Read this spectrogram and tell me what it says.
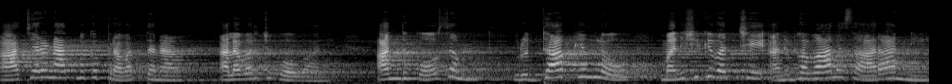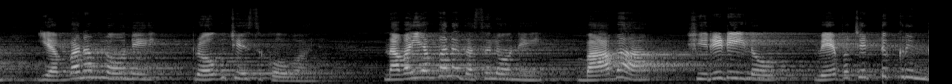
ఆచరణాత్మక ప్రవర్తన అలవర్చుకోవాలి. అందుకోసం వృద్ధాప్యంలో మనిషికి వచ్చే అనుభవాల సారాన్ని యవ్వనంలోనే ప్రోగు చేసుకోవాలి. నవయవ్వన దశలోనే బాబా షిరిడీలో వేప చెట్టు క్రింద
